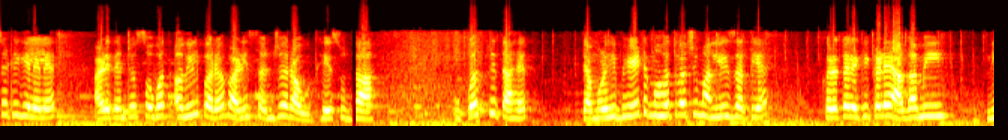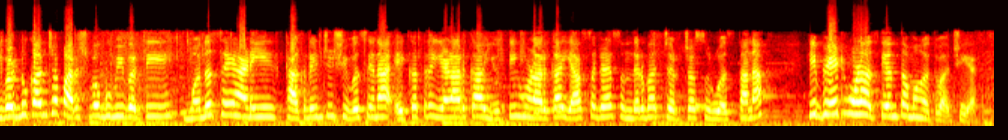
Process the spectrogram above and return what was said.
चर्चेसाठी गेलेले आहेत आणि त्यांच्यासोबत अनिल परब आणि संजय राऊत हे सुद्धा उपस्थित आहेत. त्यामुळे ही भेट महत्वाची मानली जाते खरं तर एकीकडे आगामी निवडणुकांच्या पार्श्वभूमीवरती मनसे आणि ठाकरेंची शिवसेना एकत्र येणार का युती होणार का या सगळ्या संदर्भात चर्चा सुरू असताना ही भेट होणं अत्यंत महत्वाची आहे.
